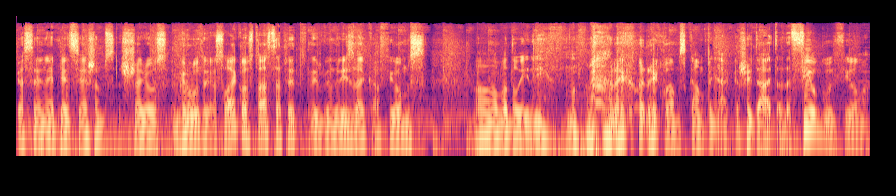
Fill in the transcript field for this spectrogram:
kas ir nepieciešams šajos grūtajos laikos. Tas ir gandrīz vai kā filmas uh, vadlīnija nu, reklāmas kampaņā, ka šī ir tāda feel-good filma.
